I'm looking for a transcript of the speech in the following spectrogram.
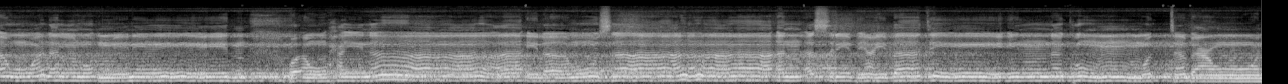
أول المؤمنين. وأوحينا إلى موسى أن أسر بعبادي إنكم متبعون.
